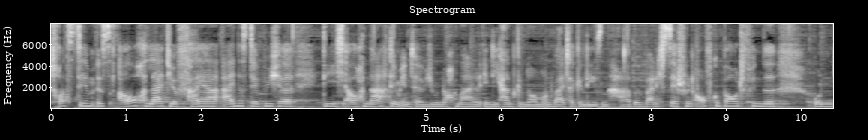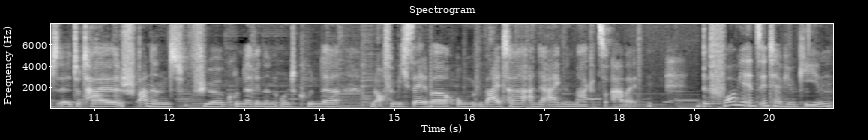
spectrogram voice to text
Trotzdem ist auch Light Your Fire eines der Bücher, die ich auch nach dem Interview nochmal in die Hand genommen und weitergelesen habe, weil ich es sehr schön aufgebaut finde und äh, total spannend für Gründerinnen und Gründer und auch für mich selber, um weiter an der eigenen Marke zu arbeiten. Bevor wir ins Interview gehen,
